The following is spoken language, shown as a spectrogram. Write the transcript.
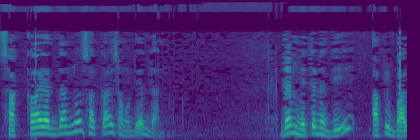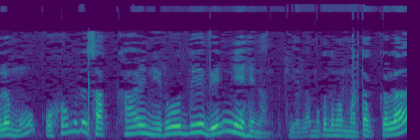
සක්කායත් දන්නවා, සක්කාය සමුදයත් දන්නවා. දැන් මෙතනදී අපි බලමු කොහොමද සක්කාය නිරෝධය වෙන්නේ එහෙනම් කියලා. මොකද මම මතක් කළා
